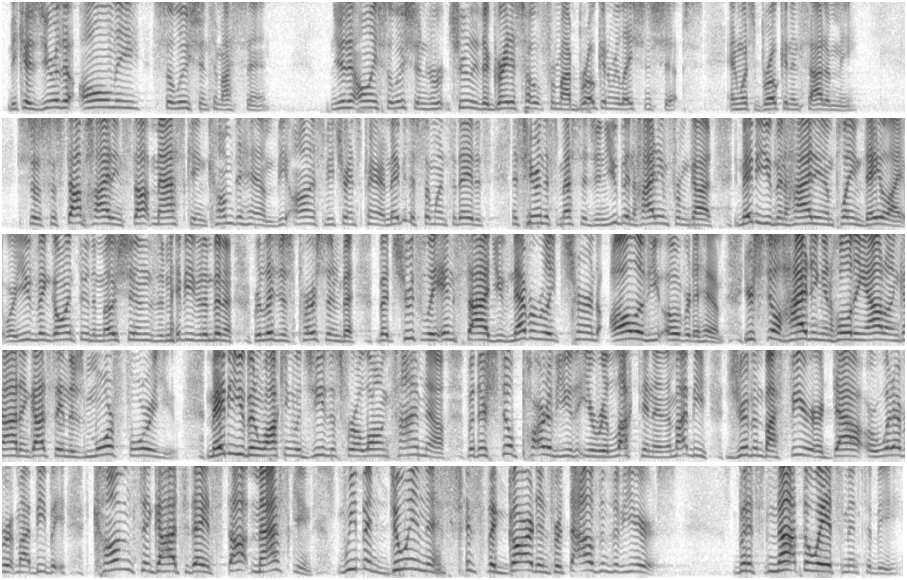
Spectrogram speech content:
because you're the only solution to my sin. You're the only solution, truly the greatest hope for my broken relationships and what's broken inside of me. So, so stop hiding, stop masking, come to Him, be honest, be transparent. Maybe there's someone today that's, that's hearing this message and you've been hiding from God. Maybe you've been hiding in plain daylight where you've been going through the motions and maybe even been a religious person, but, but truthfully, inside, you've never really turned all of you over to Him. You're still hiding and holding out on God, and God's saying there's more for you. Maybe you've been walking with Jesus for a long time now, but there's still part of you that you're reluctant and it might be driven by fear or doubt or whatever it might be. But come to God today and stop masking. We've been doing this since the garden for thousands of years, but it's not the way it's meant to be.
